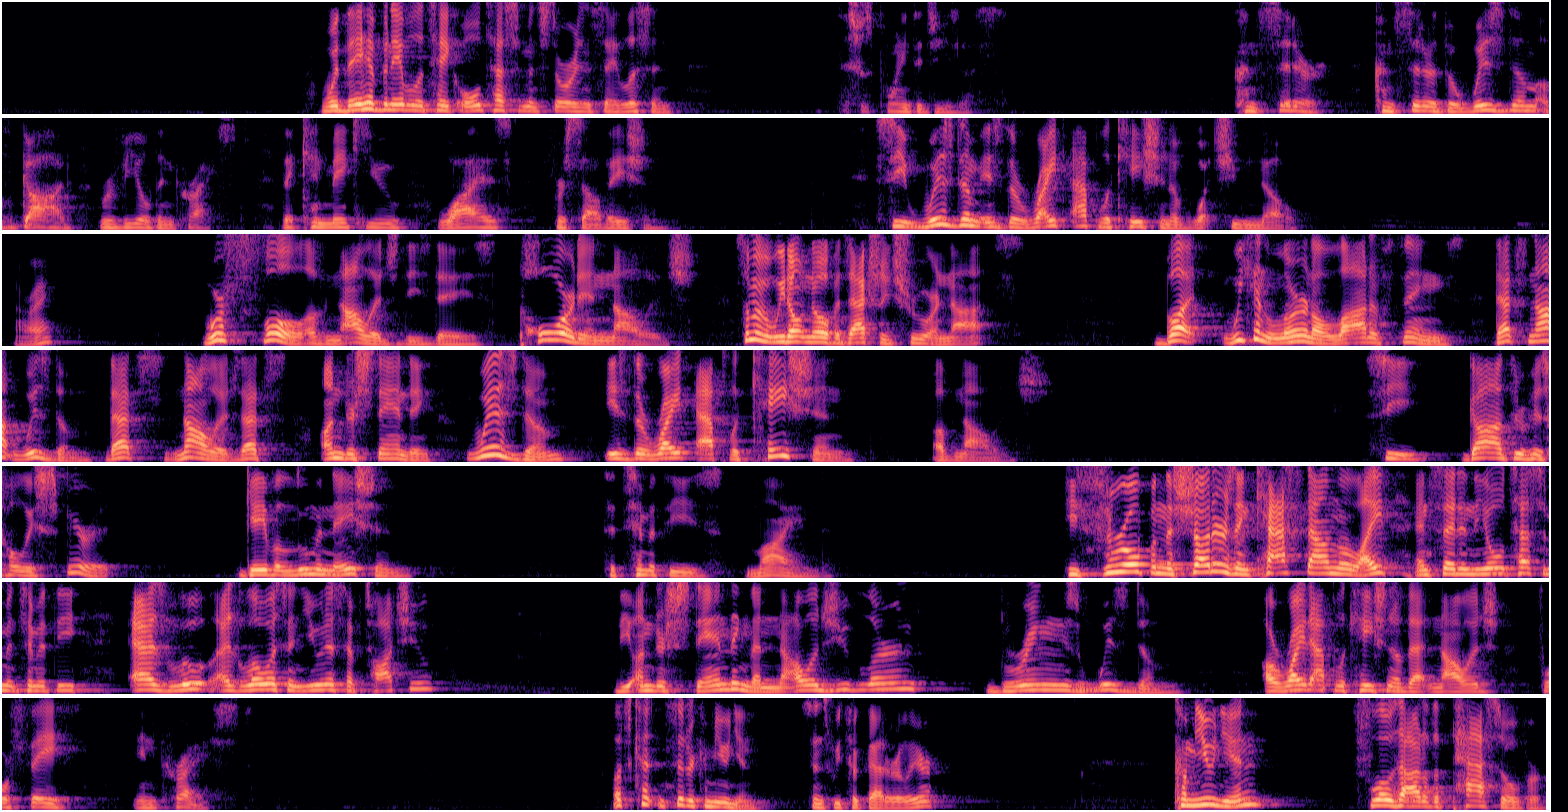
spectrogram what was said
Would they have been able to take Old Testament stories and say, listen, this was pointing to Jesus? Consider, consider the wisdom of God revealed in Christ that can make you wise for salvation. See, wisdom is the right application of what you know. All right? We're full of knowledge these days, poured in knowledge. Some of it we don't know if it's actually true or not. But we can learn a lot of things. That's not wisdom, that's knowledge, that's understanding. Wisdom is the right application of knowledge. See, God, through his Holy Spirit, gave illumination to Timothy's mind. He threw open the shutters and cast down the light and said in the Old Testament, Timothy, as, as Lois and Eunice have taught you, the understanding, the knowledge you've learned brings wisdom, a right application of that knowledge for faith in Christ. Let's consider communion, since we took that earlier. Communion flows out of the Passover.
